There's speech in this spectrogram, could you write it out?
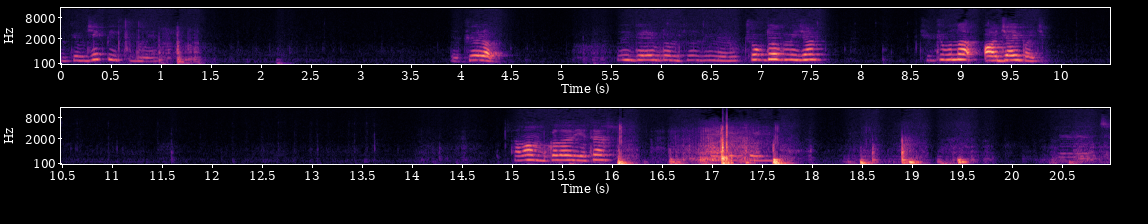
Dökebilecek miyim buraya? Döküyorum. Siz görebiliyor musunuz bilmiyorum. Çok dökmeyeceğim. Çünkü bunlar acayip acı. Tamam bu kadar yeter. Evet.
